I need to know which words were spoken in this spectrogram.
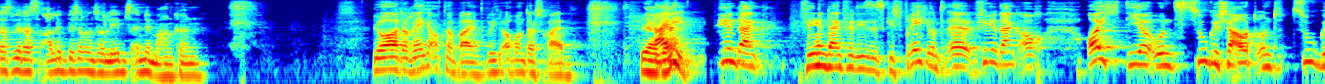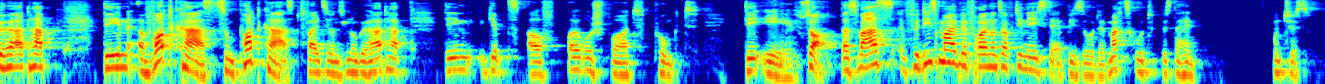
dass wir das alle bis an unser Lebensende machen können. Ja, da wäre ich auch dabei, würde ich auch unterschreiben. Ja, Heidi, vielen Dank. Vielen Dank für dieses Gespräch und äh, vielen Dank auch euch, die ihr uns zugeschaut und zugehört habt. Den Vodcast zum Podcast, falls ihr uns nur gehört habt, den gibt's auf eurosport.de. So, das war's für diesmal. Wir freuen uns auf die nächste Episode. Macht's gut. Bis dahin und tschüss.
